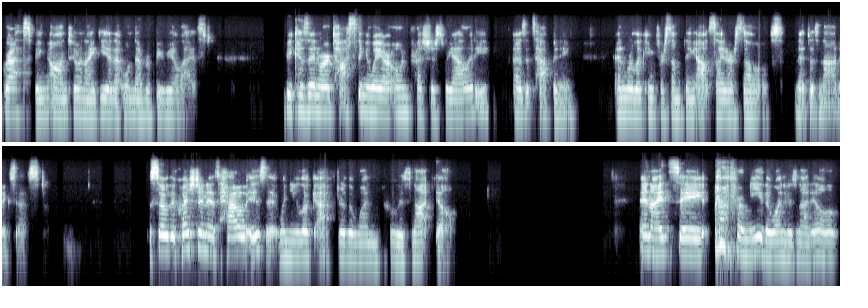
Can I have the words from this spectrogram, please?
grasping onto an idea that will never be realized. Because then we're tossing away our own precious reality as it's happening. And we're looking for something outside ourselves that does not exist. So the question is how is it when you look after the one who is not ill? And I'd say for me, the one who's not ill,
